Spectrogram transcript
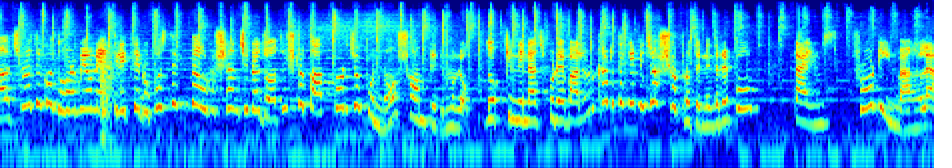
রাজনৈতিক ও ধর্মীয় নেতৃত্বের উপস্থিতিতে অনুষ্ঠান ছিল যথেষ্ট তাৎপর্যপূর্ণ সম্প্রীতিমূলক। দক্ষিণ দিনাজপুরে বালুরঘাট থেকে নিজস্ব প্রতিনিধি রিপোর্ট টাইমস ফোরটিন বাংলা।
